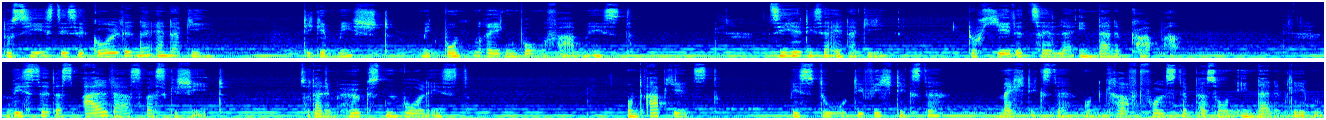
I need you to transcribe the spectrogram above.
Du siehst diese goldene Energie, die gemischt mit bunten Regenbogenfarben ist. Ziehe diese Energie durch jede Zelle in deinem Körper. Wisse, dass all das, was geschieht, zu deinem höchsten Wohl ist und ab jetzt bist du die wichtigste, mächtigste und kraftvollste Person in deinem Leben.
